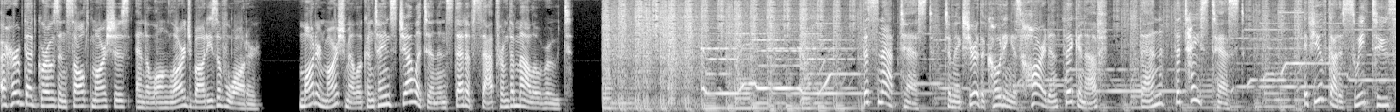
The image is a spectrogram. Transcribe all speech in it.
a herb that grows in salt marshes and along large bodies of water. Modern marshmallow contains gelatin instead of sap from the mallow root. The snap test to make sure the coating is hard and thick enough. Then the taste test. If you've got a sweet tooth,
